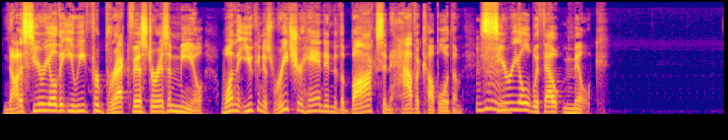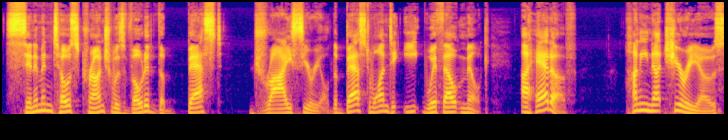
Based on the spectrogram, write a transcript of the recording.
Not a cereal that you eat for breakfast or as a meal, one that you can just reach your hand into the box and have a couple of them. Mm-hmm. Cereal without milk. Cinnamon Toast Crunch was voted the best dry cereal, the best one to eat without milk, ahead of Honey Nut Cheerios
